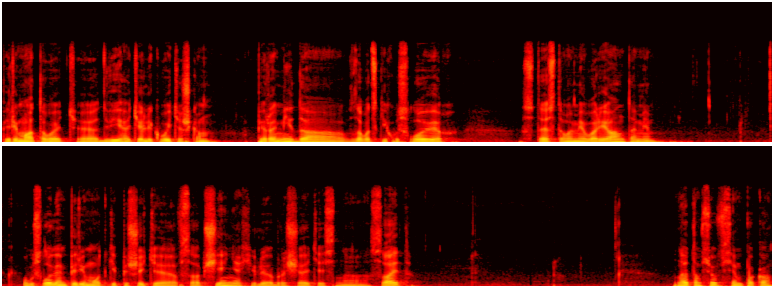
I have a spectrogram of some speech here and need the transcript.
перематывать э, двигатели к вытяжкам пирамида в заводских условиях с тестовыми вариантами. Условиям перемотки пишите в сообщениях или обращайтесь на сайт. На этом все. Всем пока.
